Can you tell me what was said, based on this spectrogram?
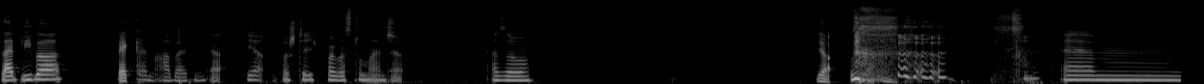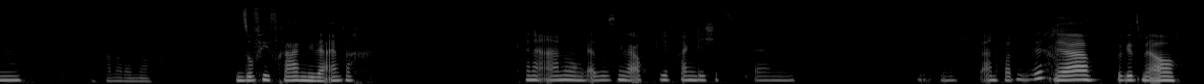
bleib lieber weg. Beim Arbeiten. Ja. Ja, verstehe ich voll, was du meinst. Ja. Also, Ja. ähm, Was haben wir denn noch? Es sind so viele Fragen, die wir einfach. keine Ahnung. Also es sind ja auch vier Fragen, die ich jetzt ähm, nicht beantworten will. Ja, so geht es mir auch.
